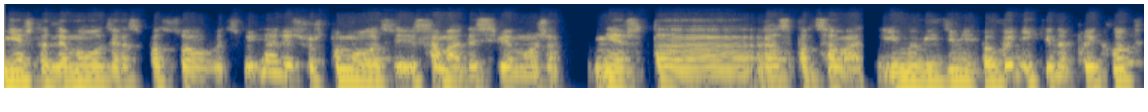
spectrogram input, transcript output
нешта для моладзі распрацоўваць я лічу что моладзь сама для себе можа нешта распрацаваць і мы видим вынікі напрыклад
